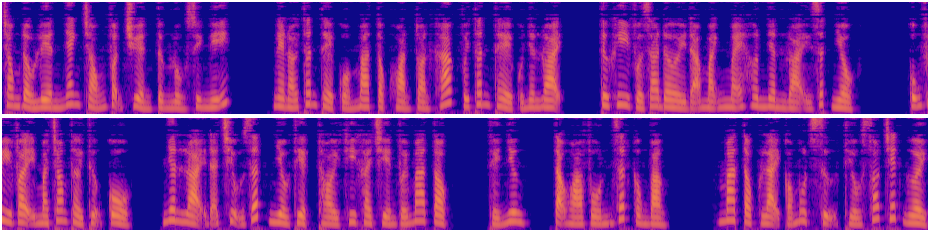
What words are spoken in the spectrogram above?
trong đầu liền nhanh chóng vận chuyển từng luồng suy nghĩ. Nghe nói thân thể của ma tộc hoàn toàn khác với thân thể của nhân loại, từ khi vừa ra đời đã mạnh mẽ hơn nhân loại rất nhiều. Cũng vì vậy mà trong thời thượng cổ, nhân loại đã chịu rất nhiều thiệt thòi khi khai chiến với ma tộc, thế nhưng, tạo hóa vốn rất công bằng. Ma tộc lại có một sự thiếu sót chết người,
